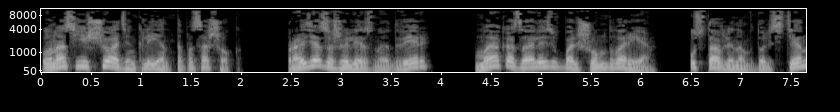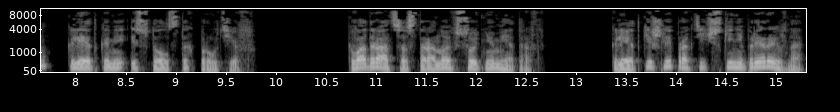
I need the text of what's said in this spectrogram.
у нас еще один клиент на пасашок. Пройдя за железную дверь, мы оказались в большом дворе, уставленном вдоль стен клетками из толстых прутьев. Квадрат со стороной в сотню метров. Клетки шли практически непрерывно,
